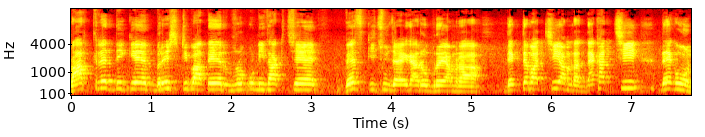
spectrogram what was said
রাত্রের দিকে বৃষ্টিপাতের ভ্রকুটি থাকছে, বেশ কিছু জায়গার উপরে আমরা দেখতে পাচ্ছি, আমরা দেখাচ্ছি। দেখুন,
